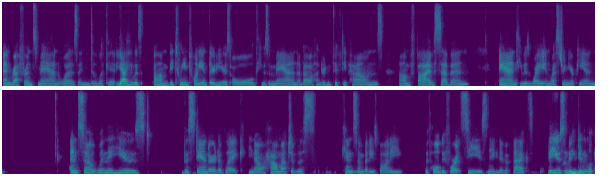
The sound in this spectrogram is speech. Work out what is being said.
And reference man was i need to look at yeah he was um, between 20 and 30 years old. He was a man about 150 pounds um, five seven and he was white and western european. And so when they used the standard of like you know how much of this can somebody's body withhold before it sees negative effects they used somebody who mm-hmm. didn't look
